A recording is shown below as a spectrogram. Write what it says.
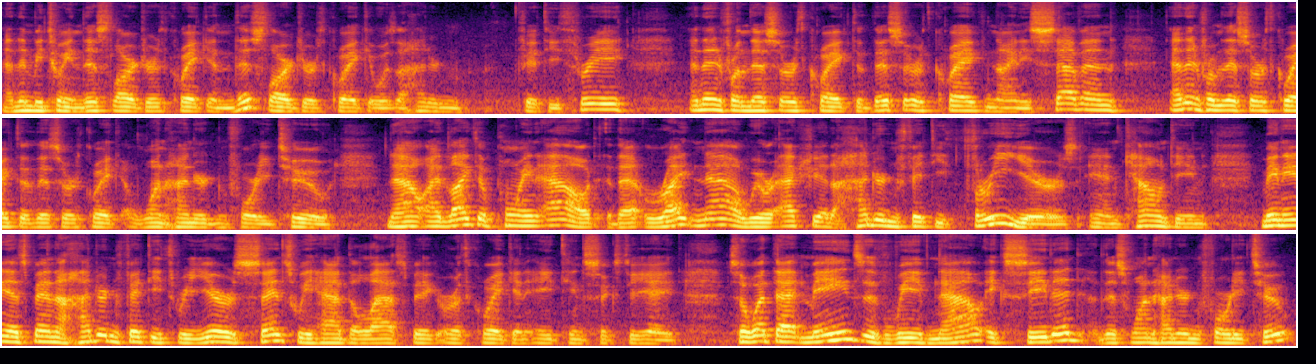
And then between this large earthquake and this large earthquake, it was 153. And then from this earthquake to this earthquake, 97. And then from this earthquake to this earthquake, 142. Now, I'd like to point out that right now we are actually at 153 years and counting, meaning it's been 153 years since we had the last big earthquake in 1868. So what that means is we've now exceeded this 142.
